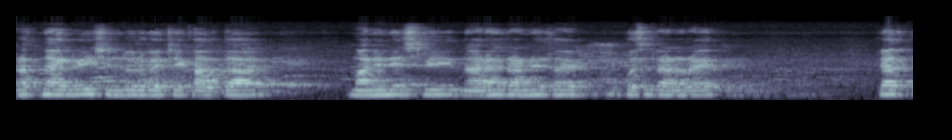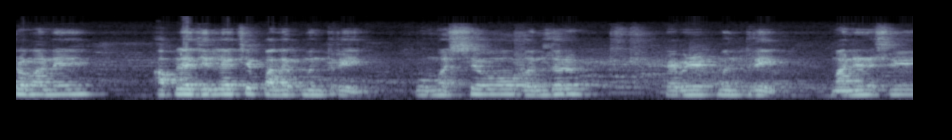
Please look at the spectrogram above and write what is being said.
रत्नागिरी सिंधुदुर्गाचे खासदार माननीय श्री नारायण राणे साहेब उपस्थित राहणार आहेत. त्याचप्रमाणे आपल्या जिल्ह्याचे पालकमंत्री व मत्स्य व बंदर कॅबिनेट मंत्री माननीय श्री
